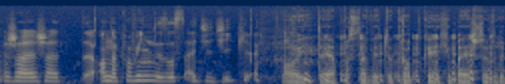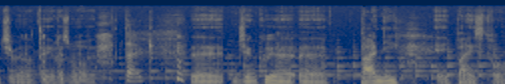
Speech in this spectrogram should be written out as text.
że, że one powinny zostać dzikie. Oj, to ja postawię tu kropkę i chyba jeszcze wrócimy do tej rozmowy. Tak. E, dziękuję e, pani i państwu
